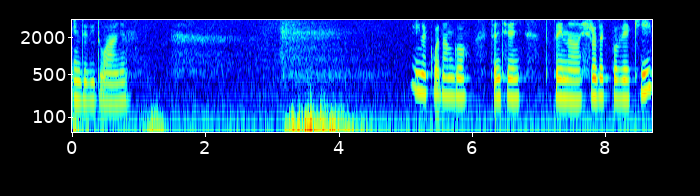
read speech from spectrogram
indywidualnie. I nakładam go, ten cień, tutaj na środek powieki.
